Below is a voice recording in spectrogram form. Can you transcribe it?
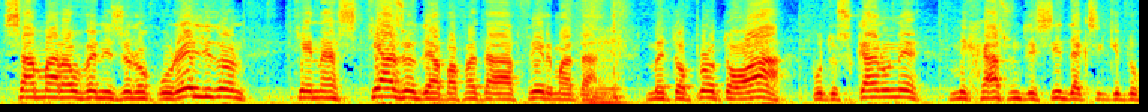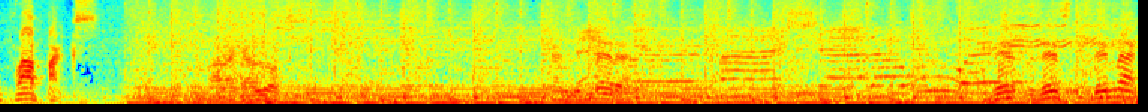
Σαμαροβενιζεροκουρέλιδων και να σκιάζονται από αυτά τα αφήρματα με το πρώτο Α που τους κάνουνε μη χάσουν τη σύνταξη και του Φάπαξ παρακαλώ καλημέρα δεν, δεν, δεν,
